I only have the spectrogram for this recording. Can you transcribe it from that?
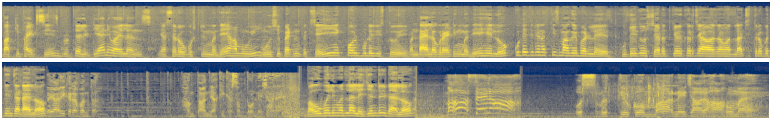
बाकी फाईट सीन्स ब्रुटॅलिटी आणि व्हायलन्स या सर्व गोष्टींमध्ये हा मूवी मूवीची पॅटर्न पेक्षाही एक पाऊल पुढे दिसतोय. पण डायलॉग रायटिंगमध्ये हे लोक कुठेतरी नक्कीच मागे पडलेत. कुठे तो शरद केळकरच्या आवाजामधला छत्रपतींचा डायलॉग हैं. बाहुबली मधला लेजेंडरी डायलॉग महासेना! उस मृत्यू को मारने जा रहा हूं मैं.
